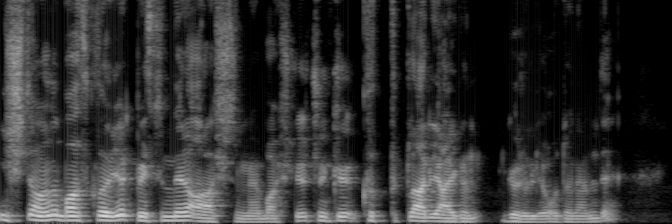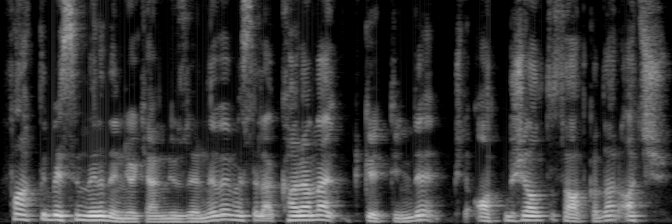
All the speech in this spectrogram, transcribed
iştahını baskılayacak besinleri araştırmaya başlıyor. Çünkü kıtlıklar yaygın görülüyor o dönemde farklı besinleri deniyor kendi üzerine ve mesela karamel tükettiğinde işte 66 saat kadar aç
